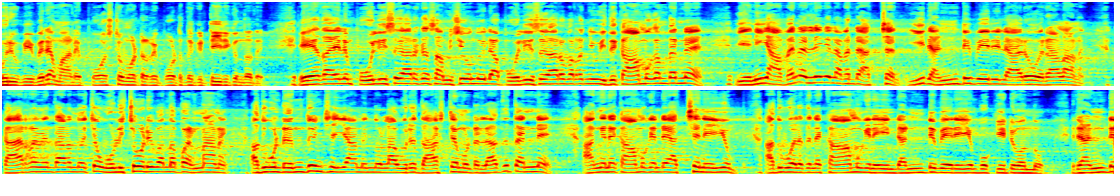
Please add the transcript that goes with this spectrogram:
ഒരു വിവരമാണ് പോസ്റ്റ്മോർട്ടം റിപ്പോർട്ടിൽ നിന്ന് കിട്ടിയിരിക്കുന്നത്. ഏതായാലും പോലീസുകാർക്ക് സംശയമൊന്നുമില്ല. പോലീസുകാർ പറഞ്ഞു ഇത് കാമുകം തന്നെ. ഇനി അവൻ അല്ലെങ്കിൽ അവന്റെ അച്ഛൻ. ഈ രണ്ട് പേരിൽ ആരോ ഒരാളാണ്. കാരണം എന്താണെന്ന് വെച്ചാൽ ഒളിച്ചോടി വന്ന പെണ്ണാണ്. അതുകൊണ്ട് എന്തും ചെയ്യാമെന്നുള്ള ഒരു ദാഷ്ട്യമുണ്ടല്ലോ അത് തന്നെ. അങ്ങനെ കാമുകന്റെ അച്ഛനെയും അതുപോലെ തന്നെ കാമുകനെയും രണ്ടുപേരെയും പൊക്കിയിട്ട് വന്നു. രണ്ട്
